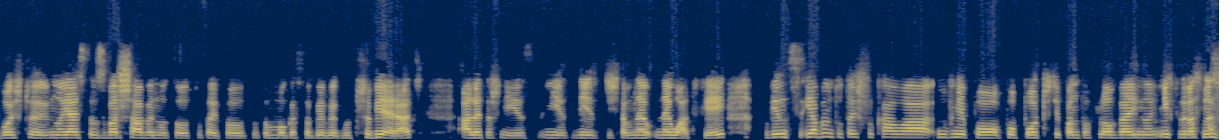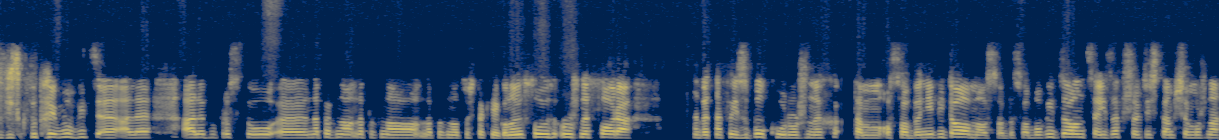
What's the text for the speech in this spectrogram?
bo jeszcze, no ja jestem z Warszawy, no to tutaj to, to, to mogę sobie jakby przebierać, ale też nie jest, nie jest, nie jest gdzieś tam naj, najłatwiej, więc ja bym tutaj szukała głównie po, po poczcie pantoflowej, no nie chcę teraz nazwisk tutaj mówić, e, ale, ale po prostu e, na pewno, na pewno, na pewno coś takiego. No są różne fora nawet na Facebooku różnych tam osoby niewidome, osoby słabowidzące i zawsze gdzieś tam się można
